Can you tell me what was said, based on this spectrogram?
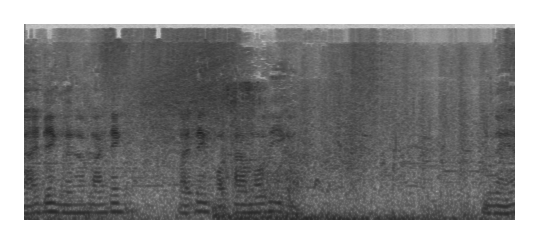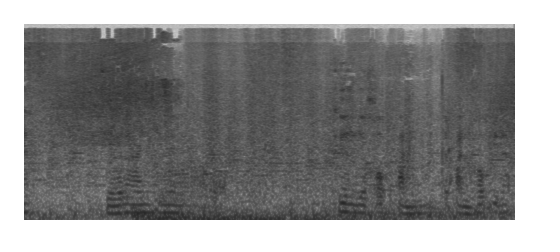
ลายเด้งเลยครับลายเด้งลายเด้งขอตามเราดีก่อนอยู่ไหนอะเสียเวลาจริงเลย ครื่องจะครบปั่นจะปั่นครบอยู่แล้ว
